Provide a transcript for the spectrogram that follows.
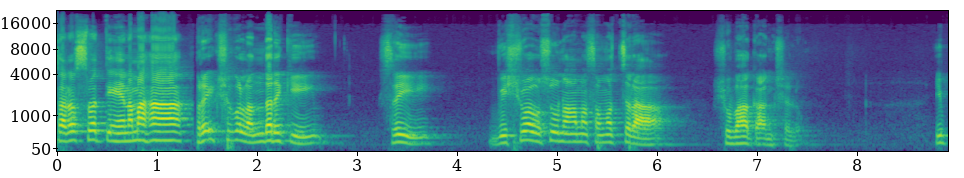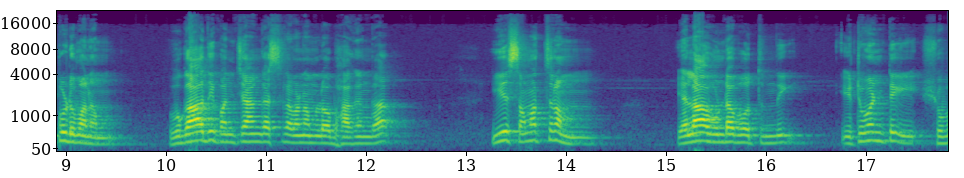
సరస్వత్యే నమ ప్రేక్షకులందరికీ శ్రీ విశ్వ వసునామ సంవత్సర శుభాకాంక్షలు. ఇప్పుడు మనం ఉగాది పంచాంగ శ్రవణంలో భాగంగా ఈ సంవత్సరం ఎలా ఉండబోతుంది? ఎటువంటి శుభ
